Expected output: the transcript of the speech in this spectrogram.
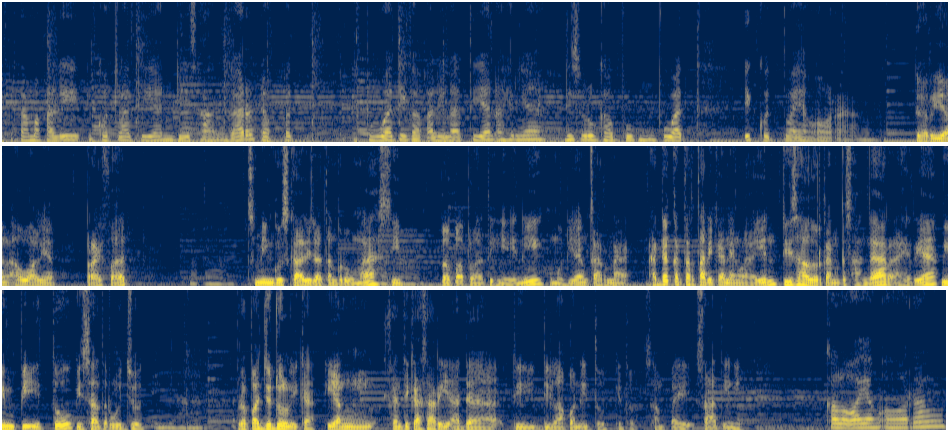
pertama kali ikut latihan di sanggar dapat dua tiga kali latihan akhirnya disuruh gabung buat ikut wayang orang. Dari yang awalnya private seminggu sekali datang ke rumah hmm. si bapak pelatihnya ini kemudian karena ada ketertarikan yang lain disalurkan ke sanggar akhirnya mimpi itu bisa terwujud. Iya. Berapa judul Ika yang Ventikasari ada di di lakon itu gitu sampai saat ini? Kalau wayang orang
